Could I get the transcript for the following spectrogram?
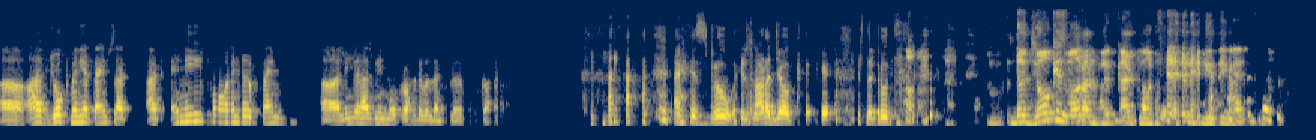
uh, I have joked many a times that at any point of time, uh, Linger has been more profitable than Flipkart. it's true. It's not a joke. it's the truth. the joke is more on flipkart more than anything else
